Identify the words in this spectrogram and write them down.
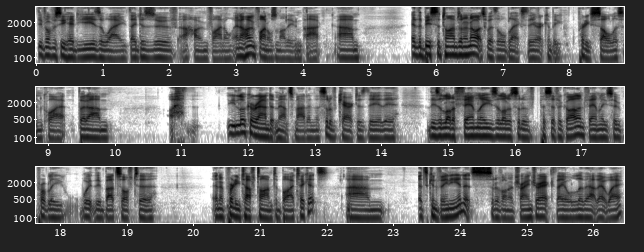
They've obviously had years away. They deserve a home final, and a home final's not Eden Park. Um, at the best of times, and I know it's with All Blacks there, it can be pretty soulless and quiet. But um, I- you look around at Mount Smart and the sort of characters there. There, there's a lot of families, a lot of sort of Pacific Island families who probably work their butts off to, in a pretty tough time, to buy tickets. Um, it's convenient. It's sort of on a train track. They all live out that way,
